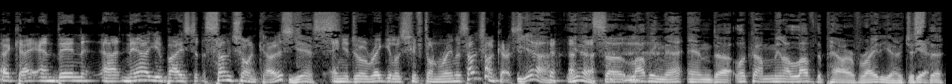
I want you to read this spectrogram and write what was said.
Okay, and then uh, now you're based at the Sunshine Coast. Yes. And you do a regular shift on Rhema Sunshine Coast. Yeah, yeah. so loving that. And uh, look, I mean, I love the power of radio, just yeah. the,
